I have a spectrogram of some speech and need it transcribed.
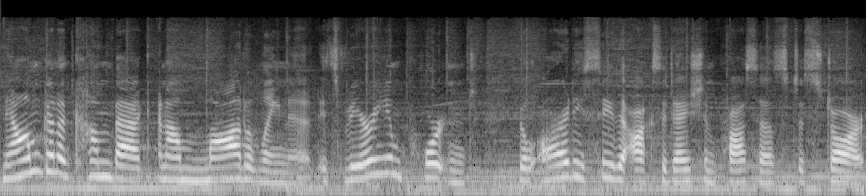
Now I'm gonna come back and I'm mottling it. It's very important. You'll already see the oxidation process to start.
